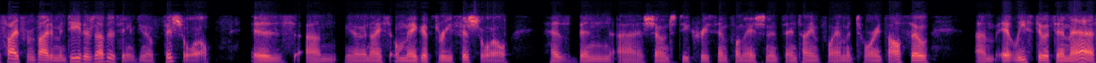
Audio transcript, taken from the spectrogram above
aside from vitamin D, there's other things. You know, fish oil is um, you know a nice omega-3 fish oil has been uh, shown to decrease inflammation. It's anti-inflammatory. It's also, um, at least with MS,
